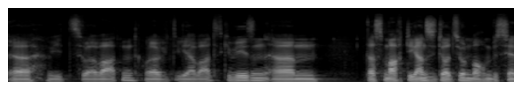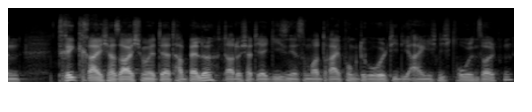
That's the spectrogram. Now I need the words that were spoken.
äh, wie zu erwarten oder wie erwartet gewesen. Ähm, das macht die ganze Situation noch ein bisschen trickreicher, sage ich mal, mit der Tabelle. Dadurch hat ja Gießen jetzt nochmal drei Punkte geholt, die die eigentlich nicht holen sollten.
